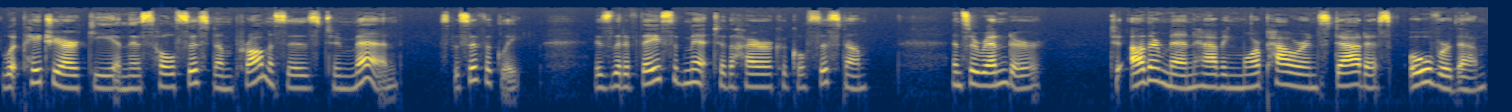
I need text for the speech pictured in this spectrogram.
what patriarchy and this whole system promises to men specifically is that if they submit to the hierarchical system, and surrender to other men having more power and status over them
